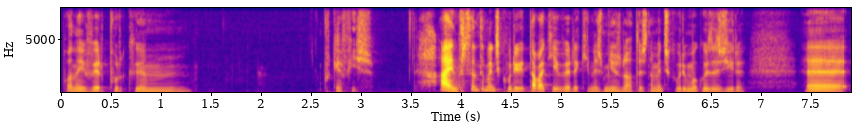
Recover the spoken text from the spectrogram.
podem ver porque, porque é fixe. Ah, entretanto também descobri, estava aqui a ver aqui nas minhas notas, também descobri uma coisa gira. Uh,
